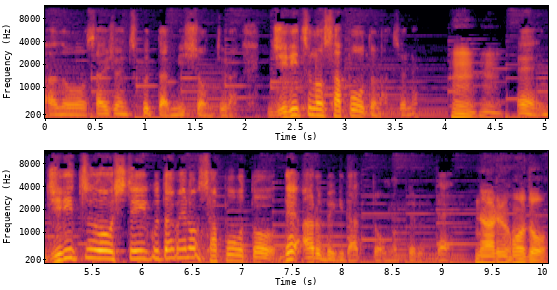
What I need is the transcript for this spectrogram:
あの、最初に作ったミッションっていうのは、自立のサポートなんですよね。うんうん。ええ、自立をしていくためのサポートであるべきだと思ってるんで、なるほど。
